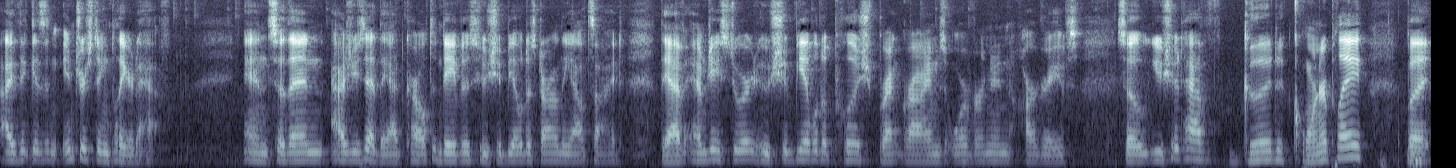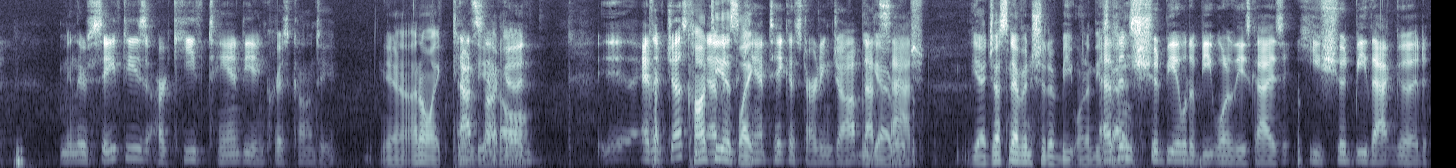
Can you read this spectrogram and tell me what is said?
I think, is an interesting player to have. And so then, as you said, they had Carlton Davis, who should be able to start on the outside. They have MJ Stewart, who should be able to push Brent Grimes or Vernon Hargreaves. So you should have good corner play. But, I mean, their safeties are Keith Tandy and Chris Conte. Yeah, I don't like That's Tandy not at all. And if Justin Conte Evans is like can't take a starting job, that's sad. Yeah, Justin Evans should have beat one of these Evans guys. should be able to beat one of these guys. He should be that good.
